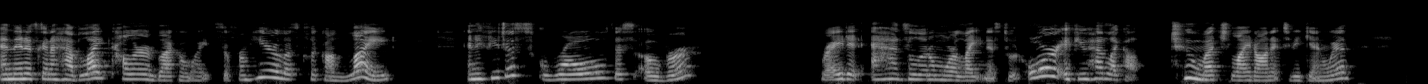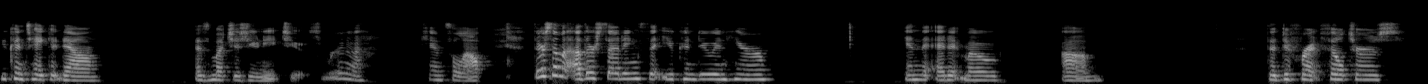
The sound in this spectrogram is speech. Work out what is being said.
And then it's going to have light, color, and black and white. So from here, let's click on light. And if you just scroll this over, right, it adds a little more lightness to it. Or if you had like a too much light on it to begin with, you can take it down as much as you need to. So we're going to cancel out. There's some other settings that you can do in here in the edit mode. Um, the different filters,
